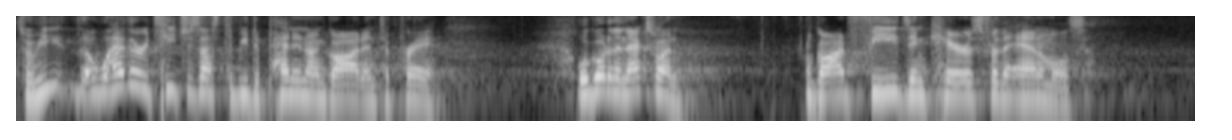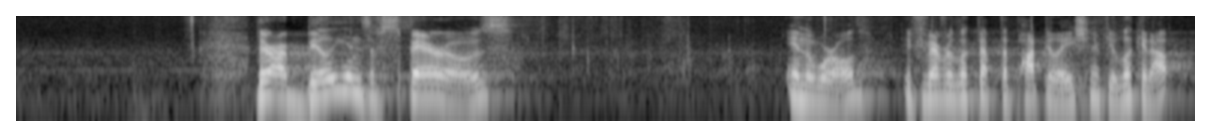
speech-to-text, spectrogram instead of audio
So he, the weather teaches us to be dependent on God and to pray. We'll go to the next one. God feeds and cares for the animals. There are billions of sparrows in the world. If you've ever looked up the population, if you look it up,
